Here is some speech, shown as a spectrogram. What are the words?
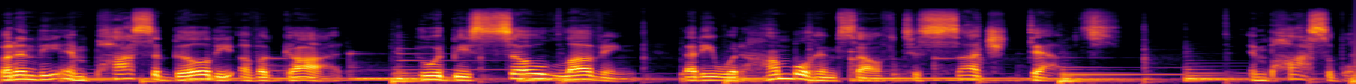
but in the impossibility of a God who would be so loving that he would humble himself to such depths. Impossible.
